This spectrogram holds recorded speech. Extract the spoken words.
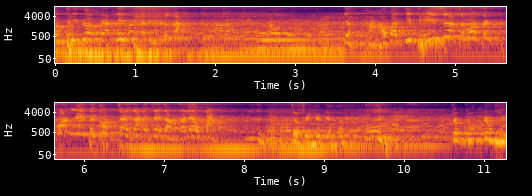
ในเมื่อพี่เลือกแบบนี้มันก็ดีคือกันอย่าหาว่าอีผีเสื้อสมุทรเป็นคนนี้เป็นคนใจร้ายใจดำกันแล้วกัน จะสิเห็นอย่างนั้นเจ้าหยุดเดี๋ยวนี้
